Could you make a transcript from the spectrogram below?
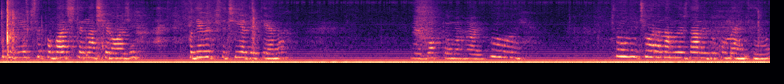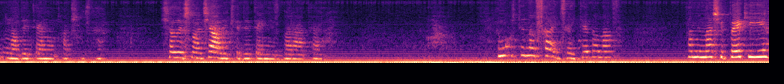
подивіться, побачите наші рожі, подивіться, чи є дитина. Бог допомагає. Ой. То вчора нам лише дали документи на дитину, так що це ще лише почали ці дитині збирати. Ви можете на сайт зайти до нас. Там і наші пеки є.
